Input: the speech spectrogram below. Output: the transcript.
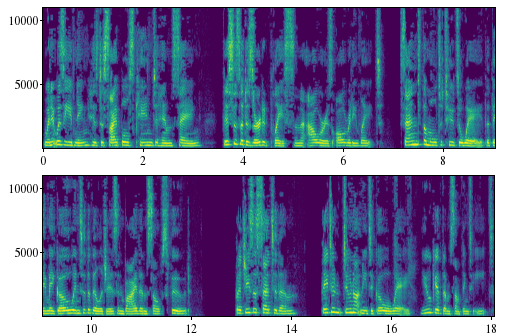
When it was evening, his disciples came to him, saying, This is a deserted place, and the hour is already late. Send the multitudes away, that they may go into the villages and buy themselves food. But Jesus said to them, They do not need to go away. You give them something to eat.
